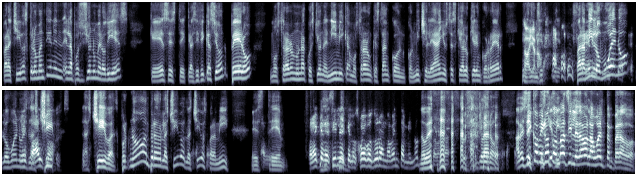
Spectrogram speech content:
para Chivas, que lo mantienen en la posición número 10, que es este, clasificación, pero mostraron una cuestión anímica, mostraron que están con, con Michel Leaño, ustedes que ya lo quieren correr. No, Este, yo no. así que, Para mí lo bueno, lo bueno Qué es las chivas. Las chivas. Por- no, emperador, las chivas, las chivas para mí. Este, Pero hay que decirle Bien. que los juegos duran 90 minutos. No claro. A veces Cinco es que, minutos mi- más y le daba la vuelta, emperador.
